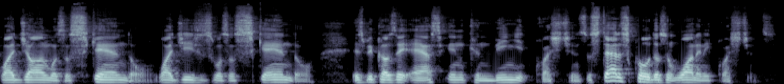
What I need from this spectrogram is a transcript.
why john was a scandal why jesus was a scandal is because they ask inconvenient questions. The status quo doesn't want any questions.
